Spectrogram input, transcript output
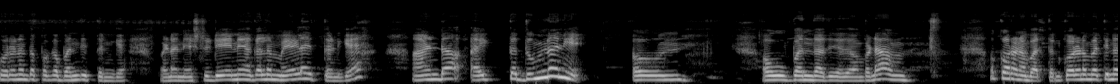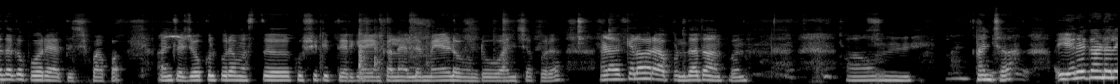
ಕೊರೋನಾದ ಪಗ ಬಂದಿತ್ತು ನನಗೆ ಬಣ್ಣ ನೆಕ್ಸ್ಟ್ ಡೇನೇ ಆಗಲ್ಲ ಮೇಳ ಇತ್ತು ನನಗೆ ಆಂಡ ಐಕ್ತ ದುಮ್ನನಿ ಅವು ಬಂದದ, ಬಣ್ಣ ಕೊರೋನಾ ಬರ್ತನ್. ಕೊರೋನಾ ಬತ್ತಿನದಾಗ ಪೋರೆ ಆತಿಶ್ ಪಾಪ. ಅಂಚ ಜೋಕುಲ್ಪುರ ಮಸ್ತ್ ಖುಷಿ ಟಿತ್ತೇರಿಗೆ ಎಂಕಲ್ನ ಎಲ್ಲ ಮೇಳ ಉಂಟು ಅಂಚ ಪೂರ ಅಣ್ಣ, ಕೆಲವರ ಆಪುಂಡು ದಾದ ಅಪ್ಪನ್ ಅಂಚ, ಎರೆಗಾಂಡಲ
